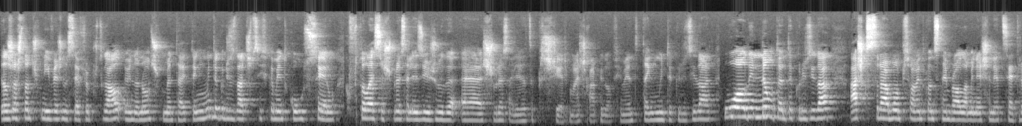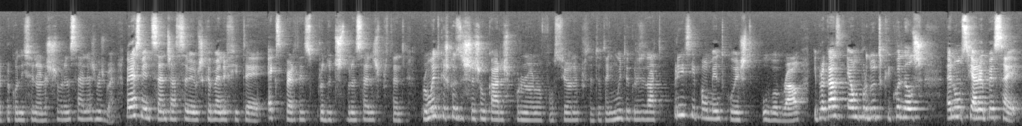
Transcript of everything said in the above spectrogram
Eles já estão disponíveis na Sephora Portugal, eu ainda não os experimentei, tenho muita curiosidade especificamente com o sérum que fortalece as sobrancelhas e ajuda as sobrancelhas a crescer mais rápido, obviamente. Tenho muita curiosidade. O óleo, não tanta curiosidade, acho que será bom, principalmente quando se tem brow lamination, etc., para condicionar as sobrancelhas, mas bem, parece-me interessante, já sabemos que a Benefit é expert em produtos de sobrancelhas, portanto, por muito que as coisas sejam caras, por norma funciona, portanto, eu tenho muita curiosidade, principalmente com este Uba Brow, e por acaso é um produto que quando eles anunciaram, eu pensei,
